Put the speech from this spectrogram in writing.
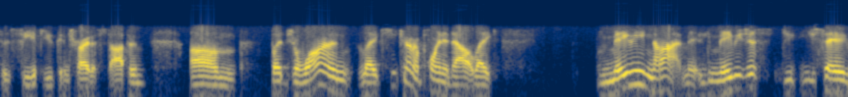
to see if you can try to stop him. Um, but Jawan, like he kind of pointed out, like maybe not. Maybe, just you, say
